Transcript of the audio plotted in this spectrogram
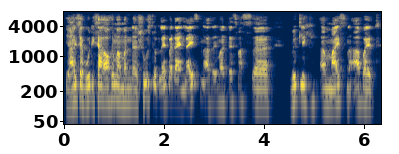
Ja, ist ja gut. Ich sage auch immer, man äh, Schuster bleibt bei deinen Leisten. Also immer das, was äh, wirklich am meisten Arbeit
